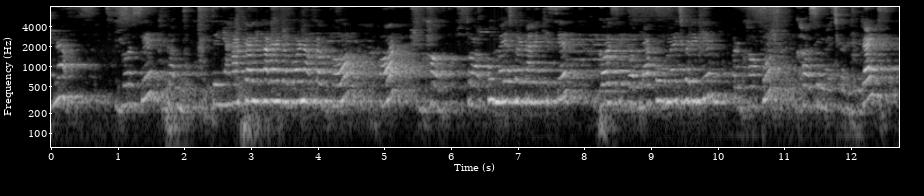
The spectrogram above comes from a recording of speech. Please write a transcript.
है ना? ग से गमला तो यहाँ क्या लिखा रहेगा वर्ण आपका ग और घ। तो आपको मैच करना है किससे? ग से गमला को मैच करेंगे और घ को घ से मैच करेंगे राइट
